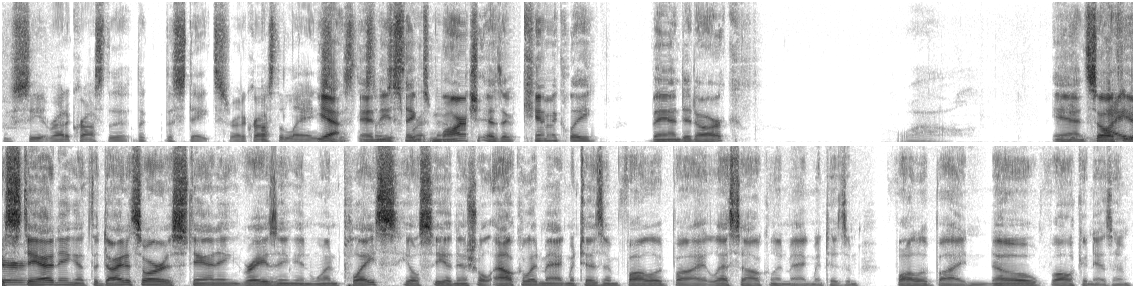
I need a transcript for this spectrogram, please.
You see it right across the, the, the states, right across the land. You yeah, and these things march as a chemically banded arc. Wow. And so if you're standing, if the dinosaur is standing grazing in one place, he'll see initial alkaline magmatism followed by less alkaline magmatism, followed by no volcanism,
